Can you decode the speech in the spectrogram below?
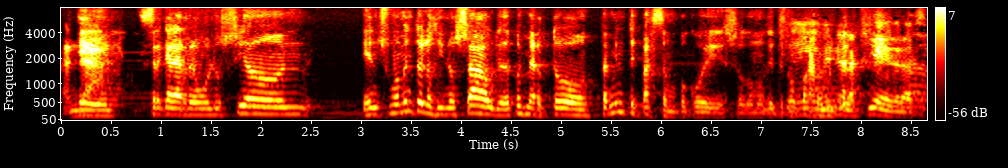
Anda. Eh, cerca de la revolución, en su momento los dinosaurios, después me hartó. También te pasa un poco eso, como que te Sí. copas con las piedras.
